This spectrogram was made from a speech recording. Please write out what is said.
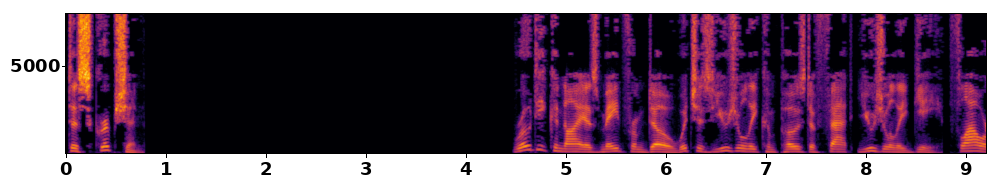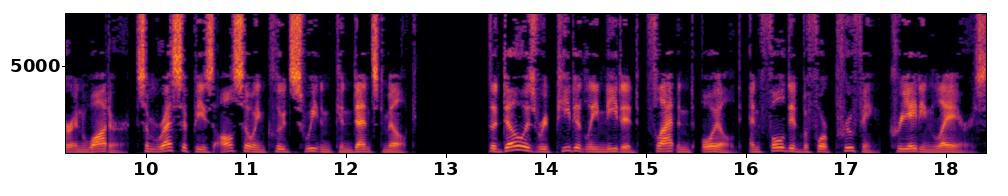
Description Roti canai is made from dough which is usually composed of fat usually ghee, flour and water. Some recipes also include sweetened condensed milk. The dough is repeatedly kneaded, flattened, oiled, and folded before proofing, creating layers.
